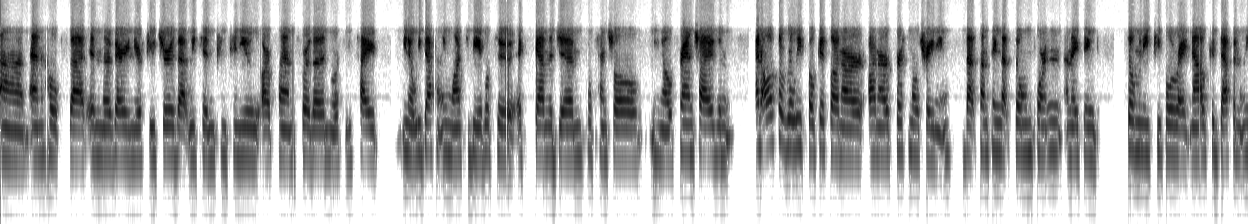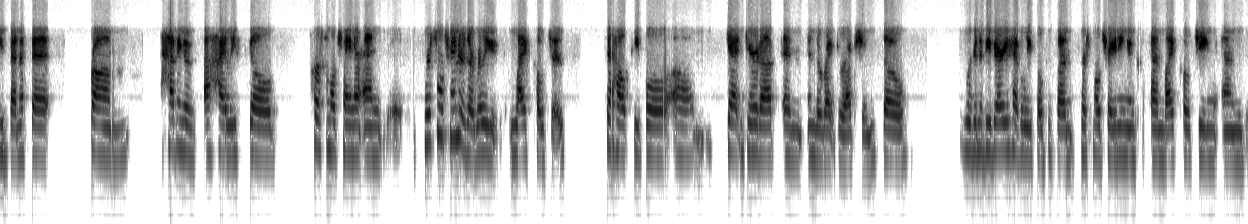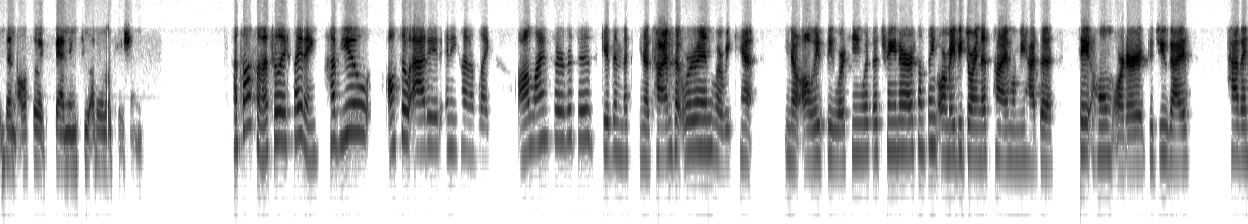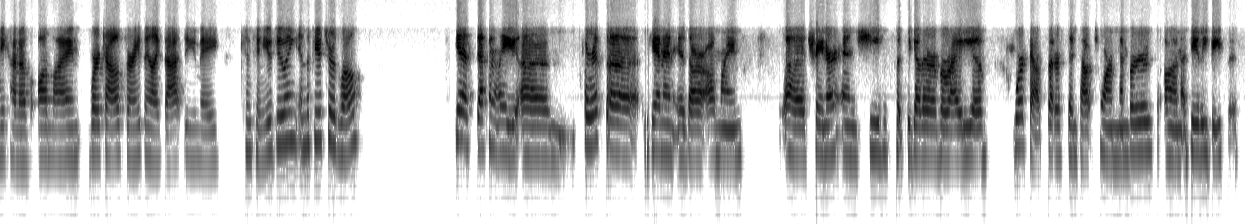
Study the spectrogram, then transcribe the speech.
um, and hopes that in the very near future that we can continue our plans for the Northeast Heights. You know, we definitely want to be able to expand the gym potential, you know, franchise and and also really focus on our on our personal training. That's something that's so important, and I think so many people right now could definitely benefit from having a, a highly skilled personal trainer and uh, personal trainers are really life coaches to help people um, get geared up and in the right direction. So we're going to be very heavily focused on personal training and, and life coaching and then also expanding to other locations. That's awesome. That's really exciting. Have you also added any kind of like online services given the you know times that we're in where we can't you know, always be working with a trainer or something? Or maybe during this time when we had the stay at home order, did you guys have any kind of online workouts or anything like that that you may continue doing in the future as well? Yes, definitely. Um, Clarissa Gannon is our online uh, trainer, and she has put together a variety of workouts that are sent out to our members on a daily basis,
